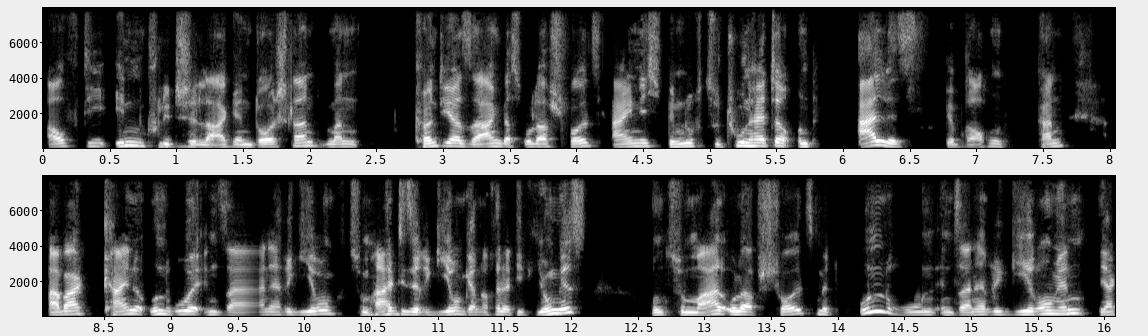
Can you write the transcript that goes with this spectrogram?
auf die innenpolitische Lage in Deutschland. Man könnte ja sagen, dass Olaf Scholz eigentlich genug zu tun hätte und alles gebrauchen kann, aber keine Unruhe in seiner Regierung, zumal diese Regierung ja noch relativ jung ist und zumal Olaf Scholz mit Unruhen in seiner Regierungen ja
